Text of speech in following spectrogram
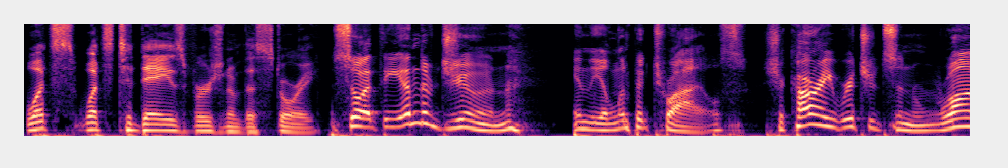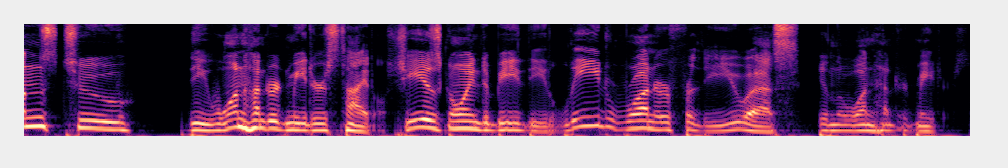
What's what's today's version of this story? So at the end of June in the Olympic trials, Sha'Carri Richardson runs to the 100 meters title. She is going to be the lead runner for the U.S. in the 100 meters.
